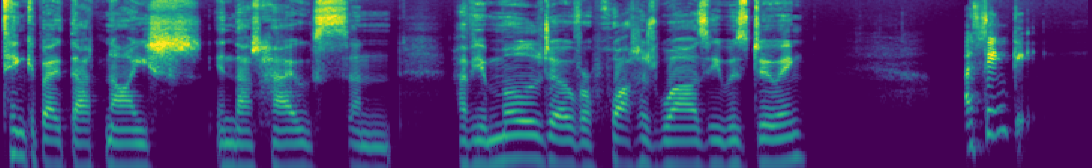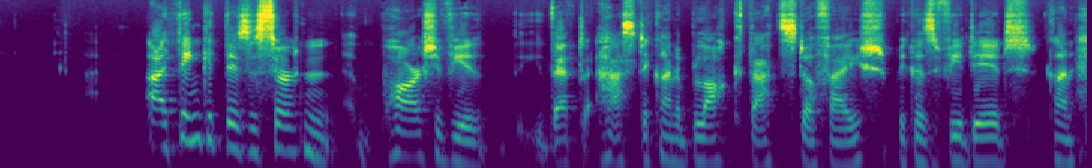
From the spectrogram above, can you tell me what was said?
think about that night in that house, and have you mulled over what it was he was doing? I think I think there's a certain part of you that has to kind of block that stuff out because if you did kind of,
